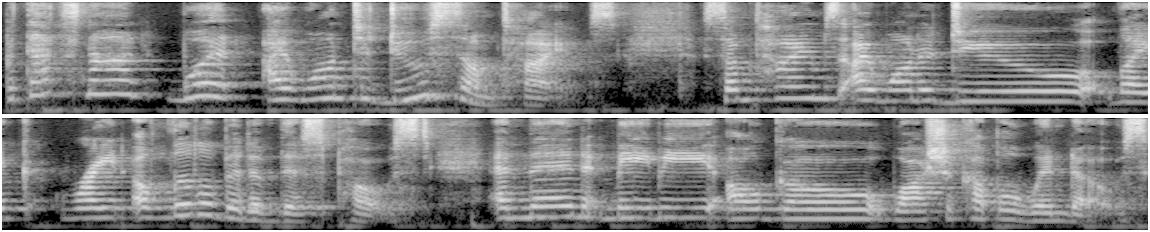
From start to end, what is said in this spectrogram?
But that's not what I want to do sometimes. Sometimes I want to do like write a little bit of this post and then maybe I'll go wash a couple windows.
